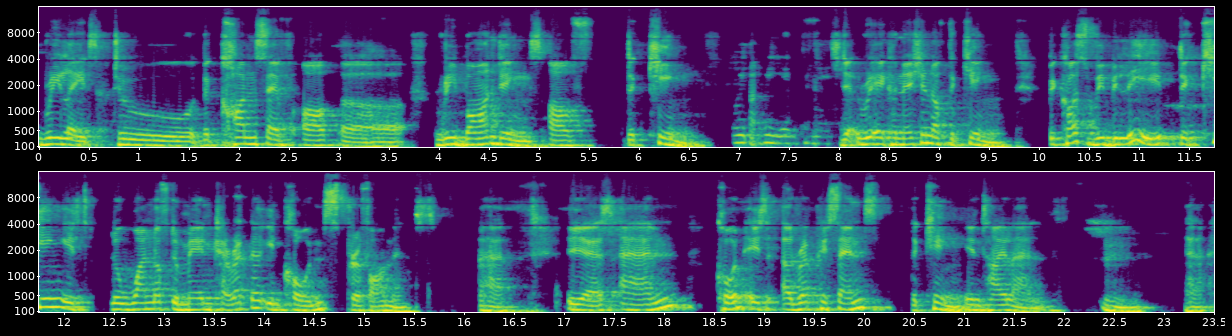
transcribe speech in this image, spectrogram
relates to the concept of uh, rebondings of the king. Re- reincarnation. The reincarnation of the king. Because we believe the king is the one of the main character in Khon's performance. Uh-huh. Yes, and Kone is uh, represents the king in Thailand. Mm. Yeah.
